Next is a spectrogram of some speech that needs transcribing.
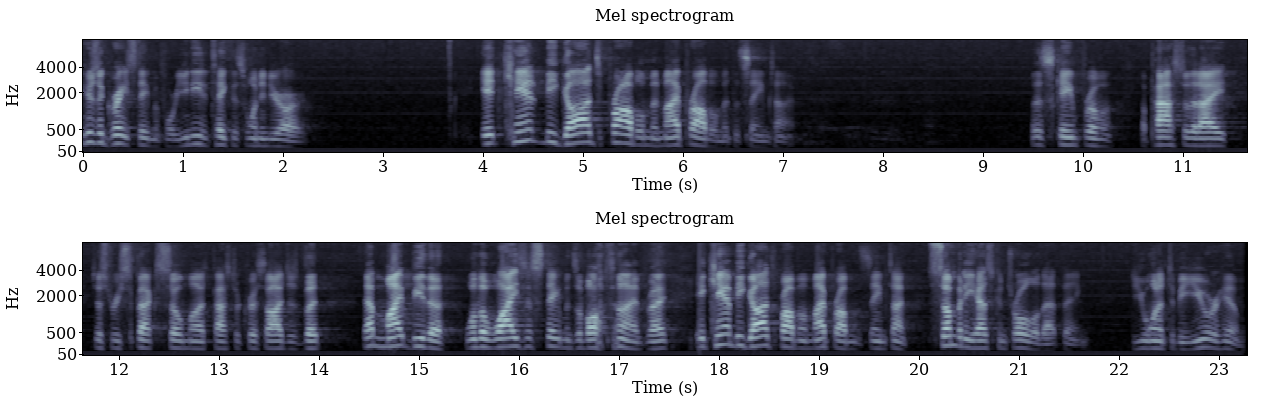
here's a great statement for you. You need to take this one into your heart. It can't be God's problem and my problem at the same time. This came from a pastor that I just respect so much, Pastor Chris Hodges. But That might be the, one of the wisest statements of all time, right? It can't be God's problem and my problem at the same time. Somebody has control of that thing. Do you want it to be you or him?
